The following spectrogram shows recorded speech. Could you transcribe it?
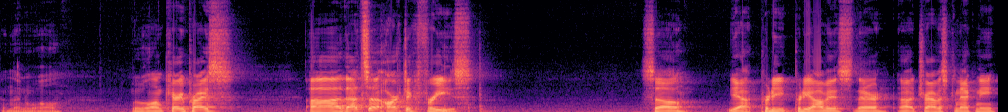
And then we'll move along. Carey Price. Uh, that's an Arctic Freeze. So, yeah, pretty pretty obvious there. Uh, Travis Konecny.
